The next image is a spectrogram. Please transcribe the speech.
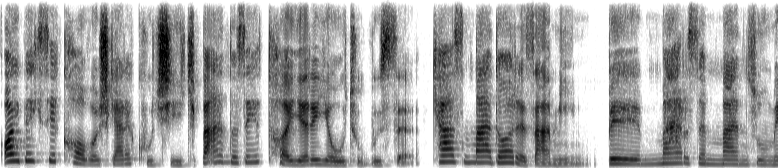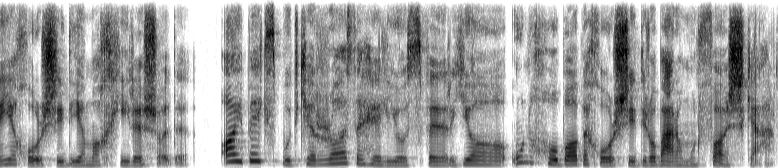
آیبکس یک کاوشگر کوچیک به اندازه تایر یه اتوبوسه که از مدار زمین به مرز منظومه خورشیدی ما خیره شده. آیبکس بود که راز هلیوسفر یا اون حباب خورشیدی رو برامون فاش کرد.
